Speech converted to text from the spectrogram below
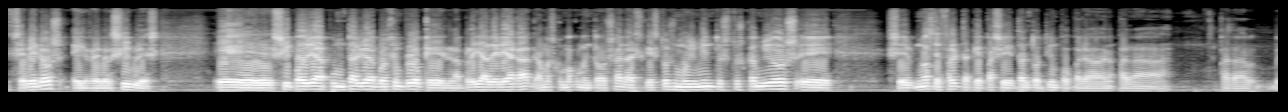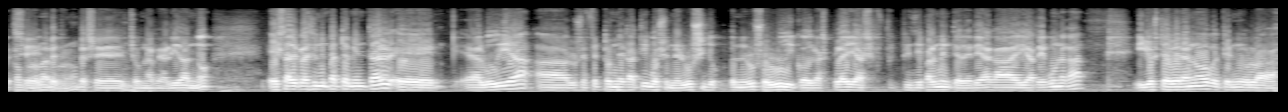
severos e irreversibles. Eh, sí podría apuntar yo, por ejemplo, que en la playa de Ereaga, además como ha comentado Sara, es que estos movimientos, estos cambios, eh, no hace falta que pase tanto tiempo para, para, para verse, hecho una realidad, ¿no? Esta declaración de impacto ambiental eh, aludía a los efectos negativos en el, uso, en el uso lúdico de las playas, principalmente de Areaga y Arrigúnaga, y yo este verano he tenido la,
